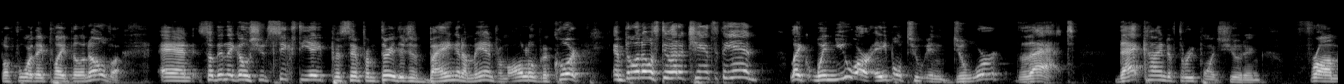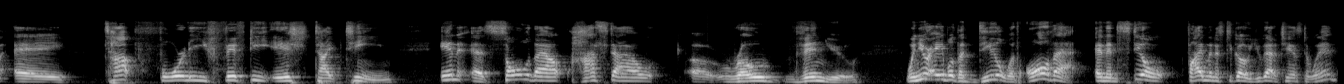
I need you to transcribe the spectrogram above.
before they played Villanova. And so then they go shoot 68% from three. They're just banging them in from all over the court. And Villanova still had a chance at the end. Like when you are able to endure that, that kind of three point shooting from a top 40, 50 ish type team in a sold out, hostile uh, road venue, when you're able to deal with all that and then still five minutes to go, you got a chance to win,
